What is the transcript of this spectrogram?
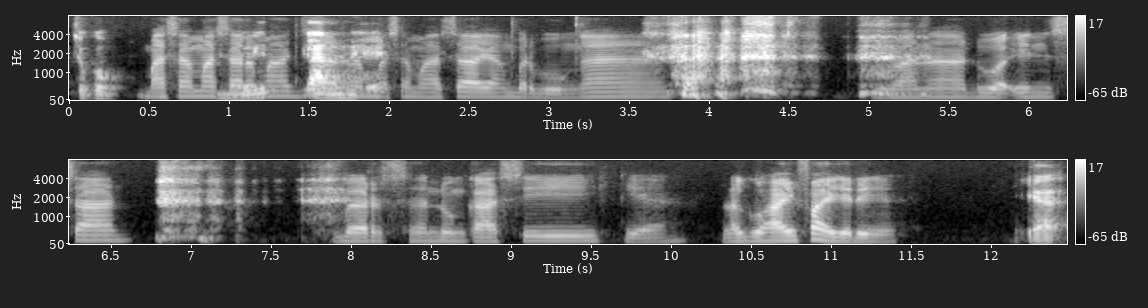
cukup Masa-masa remaja ya. masa-masa yang berbunga di mana dua insan bersandung kasih ya. Lagu hi-fi jadinya. ya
